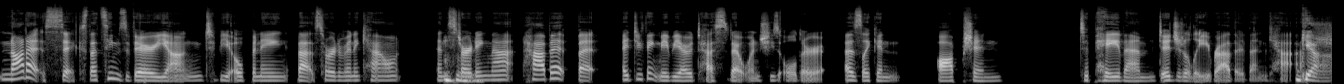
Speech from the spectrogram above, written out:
Not at six. That seems very young to be opening that sort of an account and mm-hmm. starting that habit. But I do think maybe I would test it out when she's older as like an option to pay them digitally rather than cash. Yeah.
